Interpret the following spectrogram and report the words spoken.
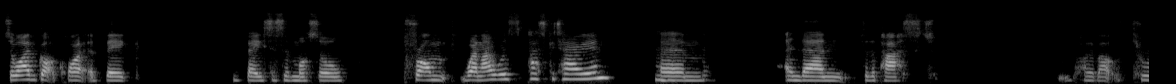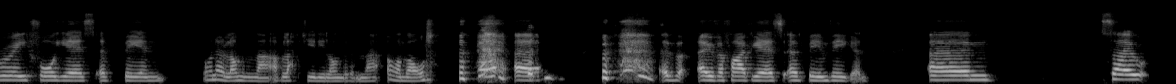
So I've got quite a big basis of muscle from when I was pescatarian. Mm-hmm. Um, and then for the past probably about three, four years of being, well, no longer than that. I've left uni longer than that. Oh, I'm old. um, of over five years of being vegan. Um, so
